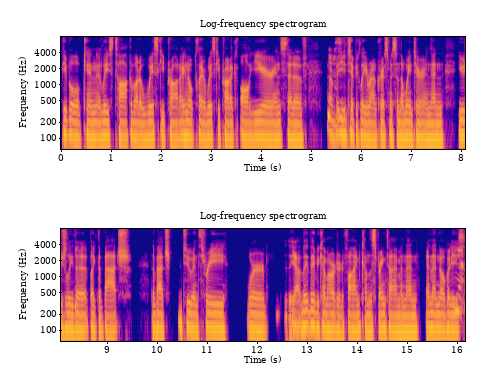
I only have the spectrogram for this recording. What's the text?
people can at least talk about a whiskey product, an Eau Claire whiskey product all year instead of uh, Yes. but you typically around Christmas in the winter, and then usually the like the batch, the batch two and three were yeah they, they become harder to find come the springtime, and then and then nobody's Yeah.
